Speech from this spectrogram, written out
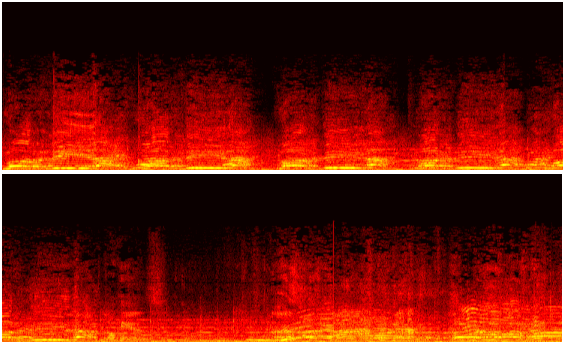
mordida, mordida, mordida, mordida, mordida. No hands.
